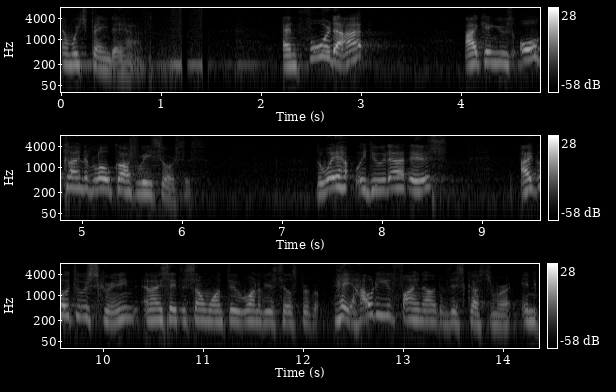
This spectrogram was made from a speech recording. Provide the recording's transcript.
and which pain they have. And for that, I can use all kind of low-cost resources. The way we do that is, I go to a screen and I say to someone, to one of your salespeople, hey, how do you find out if this customer, in,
